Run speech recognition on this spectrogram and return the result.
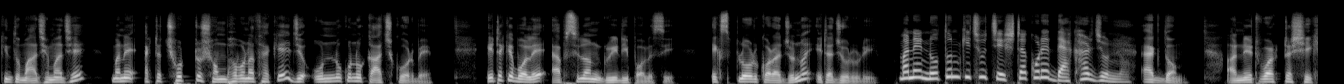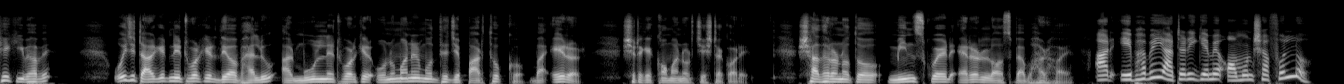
কিন্তু মাঝে মাঝে মানে একটা ছোট্ট সম্ভাবনা থাকে যে অন্য কোনো কাজ করবে। এটাকে বলে অ্যাপসিলন গ্রিডি পলিসি। এক্সপ্লোর করার জন্য এটা জরুরি। মানে নতুন কিছু চেষ্টা করে দেখার জন্য। একদম। আর নেটওয়ার্কটা শেখে কীভাবে? ওই যে টার্গেট নেটওয়ার্কের দেওয়া ভ্যালু আর মূল নেটওয়ার্কের অনুমানের মধ্যে যে পার্থক্য বা এরর সেটাকে কমানোর চেষ্টা করে। সাধারণত মিন স্কোয়ার্ড এরর লস ব্যবহার হয়। আর এভাবেই আটারি গেমে অমন সাফল্য?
